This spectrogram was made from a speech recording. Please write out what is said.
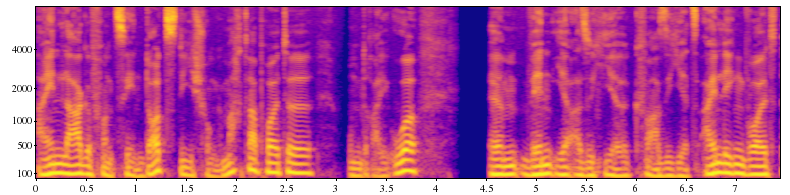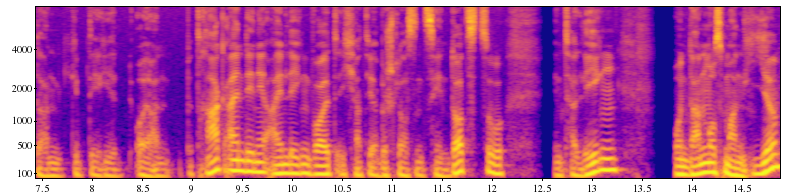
Einlage von 10 Dots, die ich schon gemacht habe heute um 3 Uhr. Ähm, wenn ihr also hier quasi jetzt einlegen wollt, dann gebt ihr hier euren Betrag ein, den ihr einlegen wollt. Ich hatte ja beschlossen, 10 Dots zu hinterlegen. Und dann muss man hier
